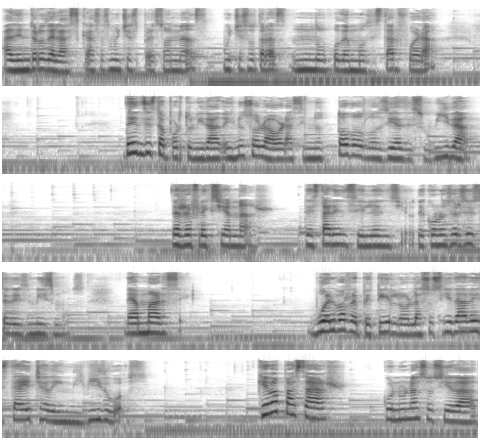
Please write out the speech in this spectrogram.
adentro de las casas muchas personas, muchas otras no podemos estar fuera. Dense esta oportunidad y no solo ahora, sino todos los días de su vida de reflexionar, de estar en silencio, de conocerse ustedes mismos, de amarse. Vuelvo a repetirlo, la sociedad está hecha de individuos. ¿Qué va a pasar con una sociedad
